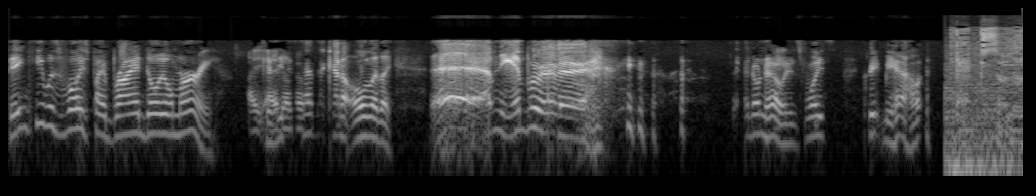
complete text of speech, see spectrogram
think he was voiced by Brian Doyle Murray. I, I Because he just had that kind of old like, ah, I'm the emperor. I don't know. His voice creeped me out. Excellent.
